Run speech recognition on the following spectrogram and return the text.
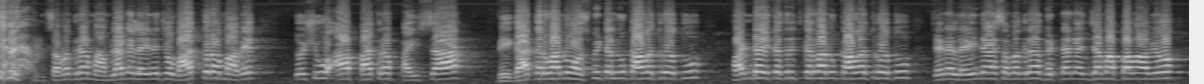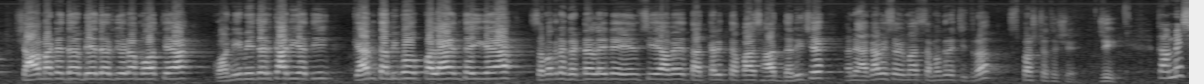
સમગ્ર મામલાને લઈને જો વાત કરવામાં આવે, તો શું આ માત્ર પૈસા ભેગા કરવાનું, હોસ્પિટલનું કાવતરું હતું, ફંડ એકત્રિત કરવાનું કાવતરું હતું, જેને લઈને આ સમગ્ર ઘટનાને અંજામ આપવામાં આવ્યો? શા માટે બે દર્દીઓના મોત થયા? કોની બેદરકારી હતી? કેમ તબીબો પલાયન થઈ ગયા? સમગ્ર ઘટના લઈને એએમસીએ હવે તાત્કાલિક તપાસ હાથ ધરી છે અને આગામી સમયમાં સમગ્ર ચિત્ર સ્પષ્ટ થશે. જી. કામેશ,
